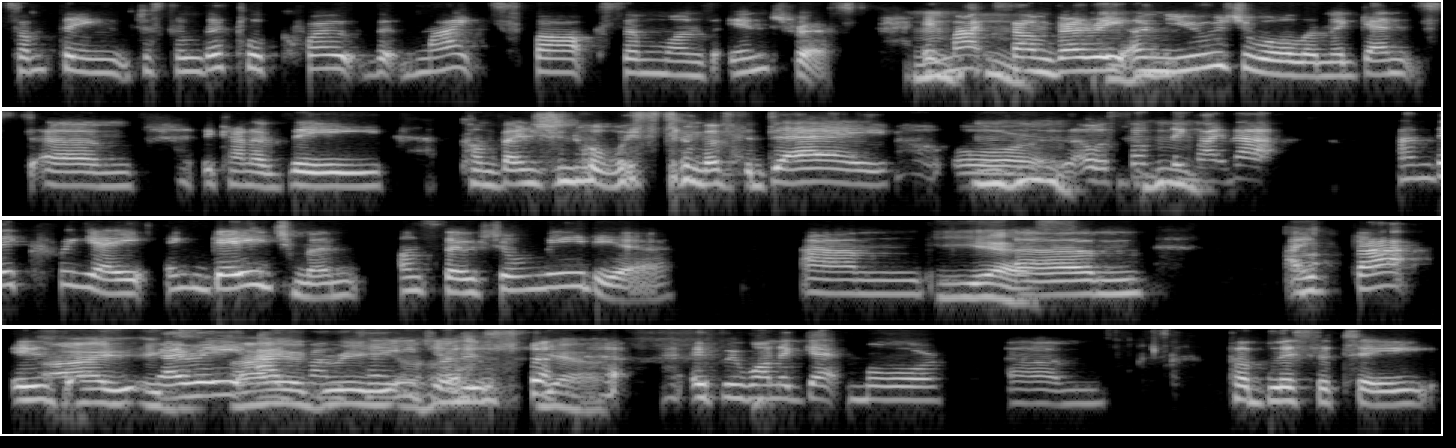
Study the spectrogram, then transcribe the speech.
something, just a little quote that might spark someone's interest. Mm-hmm. It might mm-hmm. sound very mm-hmm. unusual and against um, the kind of the conventional wisdom of the day or mm-hmm. or something mm-hmm. like that and they create engagement on social media. And yes, um, I, that is I, very I advantageous. Agree. Yeah. if we want to get more um, publicity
